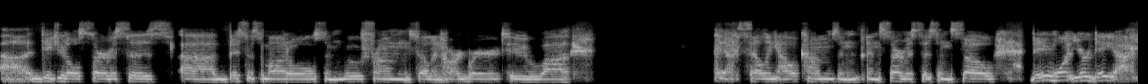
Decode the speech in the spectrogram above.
uh, digital services, uh, business models, and move from selling hardware to uh, selling outcomes and, and services. And so they want your data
